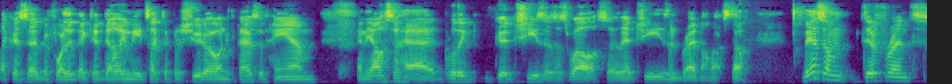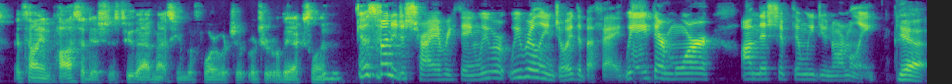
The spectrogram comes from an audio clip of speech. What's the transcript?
like I said before, like the deli meats, like the prosciutto and different types of ham, and they also had really good cheeses as well. So they had cheese and bread and all that stuff. They had some different Italian pasta dishes too that I've not seen before, which are, which are really excellent. Mm-hmm. It was fun to just try everything. We were we really enjoyed the buffet. We ate there more on this ship than we do normally. Yeah,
